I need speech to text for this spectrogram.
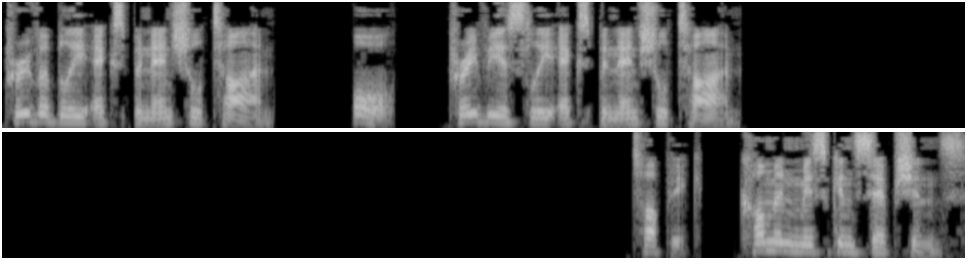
provably exponential time or previously exponential time. Topic: Common misconceptions.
